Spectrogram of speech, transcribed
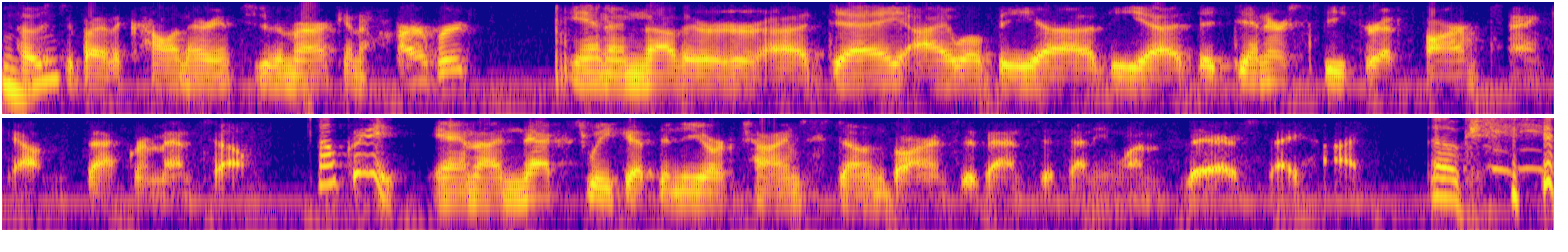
mm-hmm. hosted by the Culinary Institute of America and Harvard, in another uh, day, I will be uh, the uh, the dinner speaker at Farm Tank out in Sacramento. Oh, great! And uh, next week at the New York Times Stone Barns event, if anyone's there, say hi. Okay.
